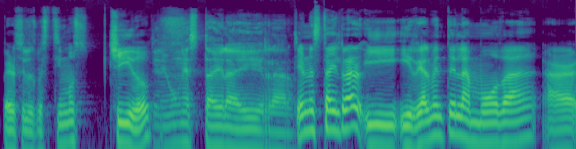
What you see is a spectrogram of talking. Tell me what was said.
pero si los vestimos chido, Tienen un style ahí raro. tienen un style raro. Y, y realmente la moda... ah,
